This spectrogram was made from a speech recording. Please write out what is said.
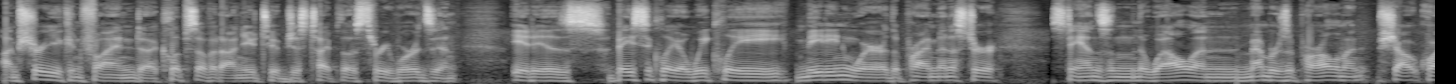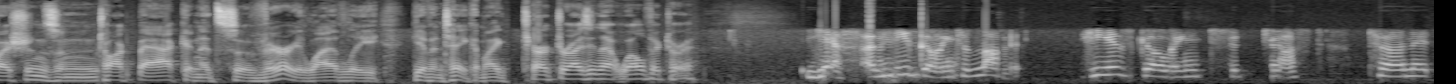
I'm sure you can find uh, clips of it on YouTube. Just type those three words in. It is basically a weekly meeting where the prime minister stands in the well and members of parliament shout questions and talk back, and it's a very lively give and take. Am I characterizing that well, Victoria? Yes, and he's going to love it he is going to just turn it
